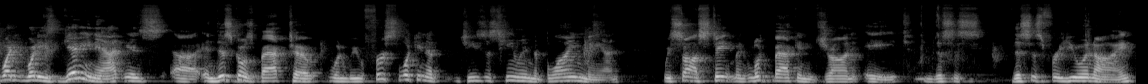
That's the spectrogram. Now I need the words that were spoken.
what, what he's getting at is, uh, and this goes back to when we were first looking at Jesus healing the blind man, we saw a statement. Look back in John 8. This is this is for you and I.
